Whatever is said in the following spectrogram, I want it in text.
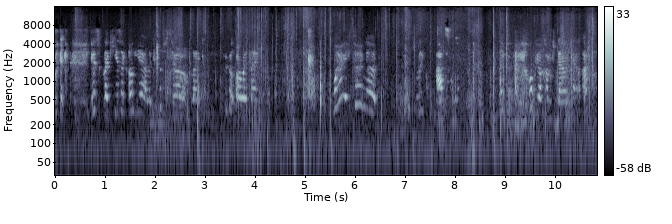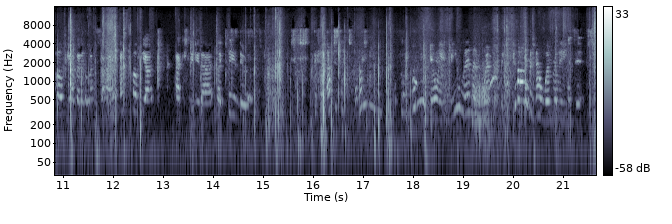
like, it's like he's like, oh yeah, like people just throw out like people always like, why are you throwing out like That's I hope y'all come to downtown. I hope y'all go to the west side. I hope y'all actually do that. Like, please do it. Because I'm just like, what are you, what are you doing? Do you live in Wimberley? People don't even know Wimberley exists.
